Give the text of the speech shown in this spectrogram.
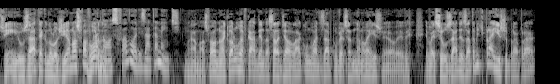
Sim, e usar a tecnologia a nosso favor, a né? A nosso favor, exatamente. Não é a nosso favor. Não é que o aluno vai ficar dentro da sala de aula lá com o WhatsApp conversando. Não, não é isso. É, é, é vai ser usado exatamente para isso, para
